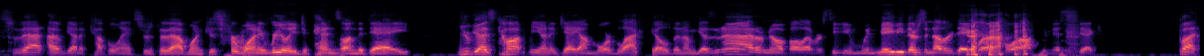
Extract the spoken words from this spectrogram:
so that I've got a couple answers to that one because for one, it really depends on the day you guys caught me on a day I'm more black pilled, and I'm guessing ah, I don't know if I'll ever see him win. Maybe there's another day where I'm more optimistic. But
